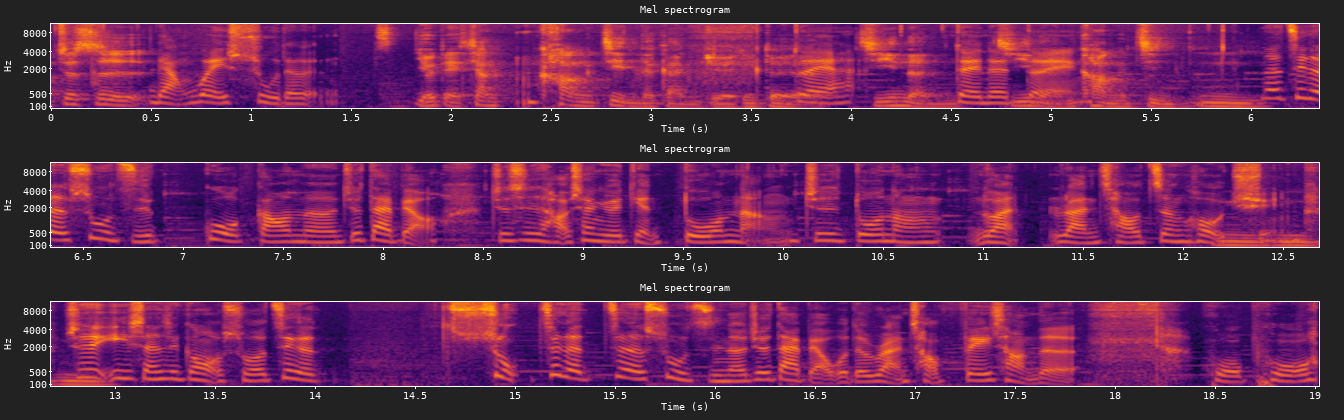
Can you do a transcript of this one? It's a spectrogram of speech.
就是两位数的，有点像亢进的感觉，对不对？对，机能，对对对，亢进。嗯，那这个数值过高呢，就代表就是好像有点多囊，就是多囊卵卵巢症候群。嗯嗯嗯就是医生是跟我说这个。数这个这个数值呢，就代表我的卵巢非常的活泼，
